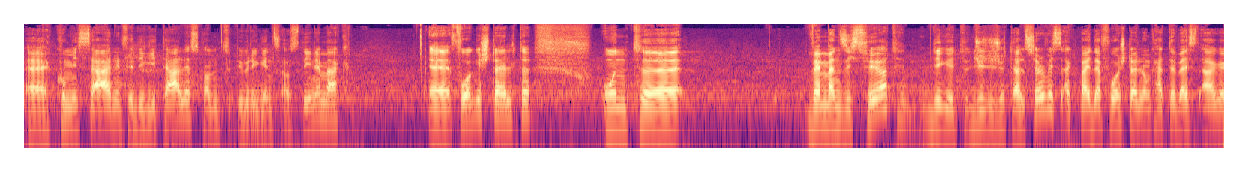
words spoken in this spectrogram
äh, Kommissarin für Digitales, kommt übrigens aus Dänemark, äh, vorgestellt. Und äh, wenn man sich hört, Digital Service Act, bei der Vorstellung hatte Vestager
